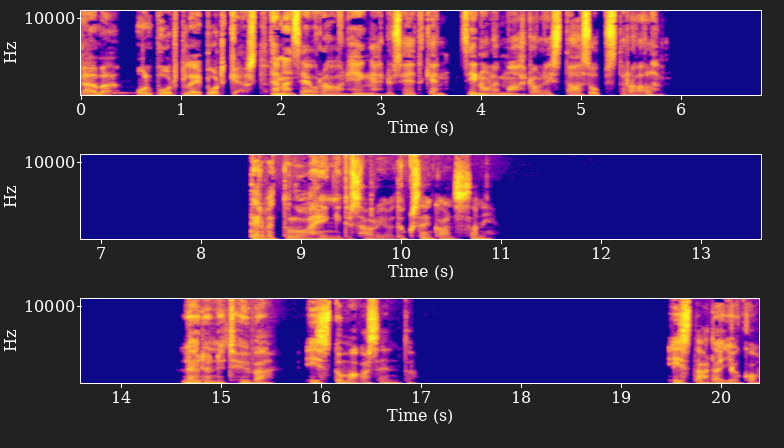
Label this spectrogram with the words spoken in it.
Tämä on Podplay Podcast. Tämän seuraavan hengähdyshetken sinulle mahdollistaa Substraal. Tervetuloa hengitysharjoitukseen kanssani. Löydä nyt hyvä istuma-asento. Istahda joko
